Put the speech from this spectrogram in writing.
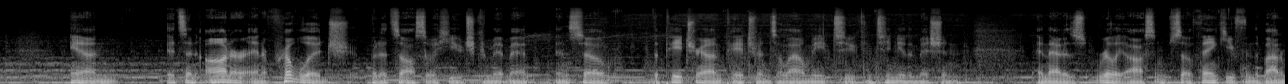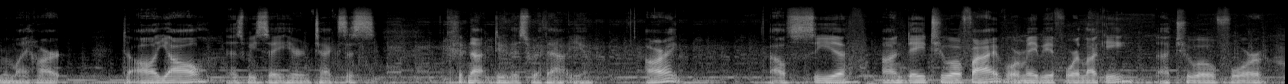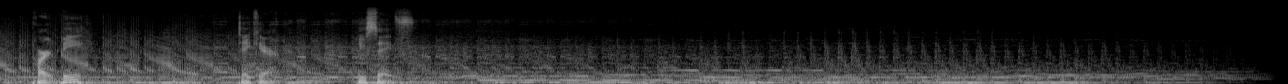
And it's an honor and a privilege, but it's also a huge commitment. And so the Patreon patrons allow me to continue the mission. And that is really awesome. So thank you from the bottom of my heart to all y'all, as we say here in Texas. Could not do this without you. All right. I'll see you on day 205, or maybe if we're lucky, uh, a 204 part B. Take care. Be safe.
